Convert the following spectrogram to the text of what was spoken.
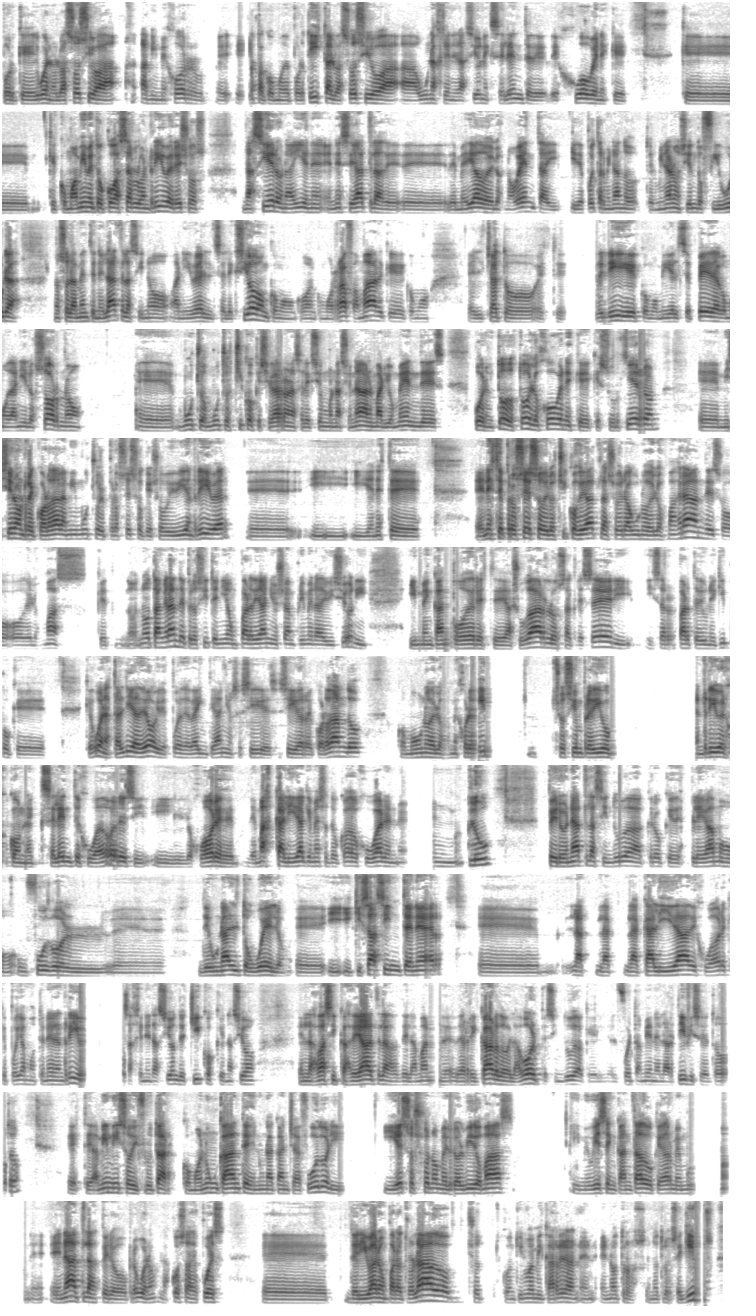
porque bueno, lo asocio a, mi mejor eh, etapa como deportista, lo asocio a, una generación excelente de, jóvenes que, que, como a mí me tocó hacerlo en River, ellos nacieron ahí en, ese Atlas de, de, mediados de los 90 y, después terminando, terminaron siendo figuras no solamente en el Atlas, sino a nivel selección, como, como, como Rafa Márquez, como el Chato este, Rodríguez, como Miguel Cepeda, como Daniel Osorno, eh, muchos, muchos chicos que llegaron a la selección nacional, Mario Méndez, bueno, y todos, todos los jóvenes que, surgieron eh, me hicieron recordar a mí mucho el proceso que yo viví en River eh, y, en, este, en este proceso de los chicos de Atlas yo era uno de los más grandes o, de los más, que no, no, tan grande, pero sí tenía un par de años ya en primera división y, y me encanta poder este, ayudarlos a crecer y, ser parte de un equipo que, que, bueno, hasta el día de hoy, después de 20 años, se sigue, se sigue recordando como uno de los mejores equipos. Yo siempre digo en River con excelentes jugadores y, los jugadores de, más calidad que me haya tocado jugar en, un club, pero en Atlas sin duda creo que desplegamos un fútbol eh, de un alto vuelo eh, y, quizás sin tener eh, la, la, calidad de jugadores que podíamos tener en River, esa generación de chicos que nació en las básicas de Atlas, de la mano de, Ricardo, de la golpe, sin duda que él, fue también el artífice de todo esto, este, a mí me hizo disfrutar como nunca antes en una cancha de fútbol y, y eso yo no me lo olvido más y me hubiese encantado quedarme en Atlas, pero, pero bueno, las cosas después eh, derivaron para otro lado, yo continué mi carrera en, en, otros, en otros equipos,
